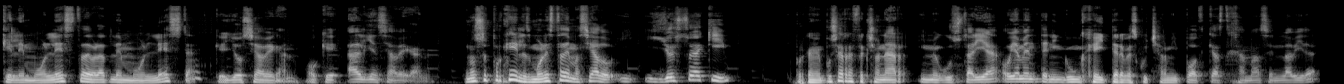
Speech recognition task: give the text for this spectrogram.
que le molesta, de verdad le molesta que yo sea vegano o que alguien sea vegano. No sé por qué, les molesta demasiado. Y, y yo estoy aquí porque me puse a reflexionar y me gustaría, obviamente ningún hater va a escuchar mi podcast jamás en la vida,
